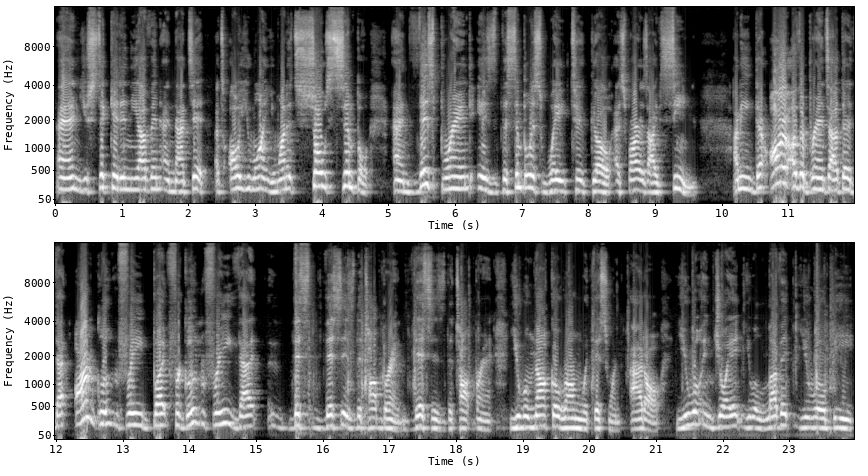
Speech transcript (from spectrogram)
and you stick it in the oven, and that's it. That's all you want. You want it so simple. And this brand is the simplest way to go as far as I've seen. I mean, there are other brands out there that aren't gluten free, but for gluten free, that this this is the top brand. This is the top brand. You will not go wrong with this one at all. You will enjoy it. You will love it. You will be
